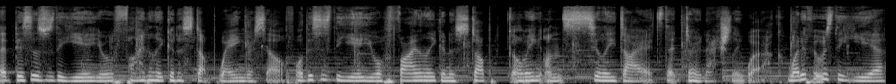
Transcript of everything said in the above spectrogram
that this is the year you're finally going to stop weighing yourself, or this is the year you're finally going to stop going on silly diets that don't actually work? What if it was the year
